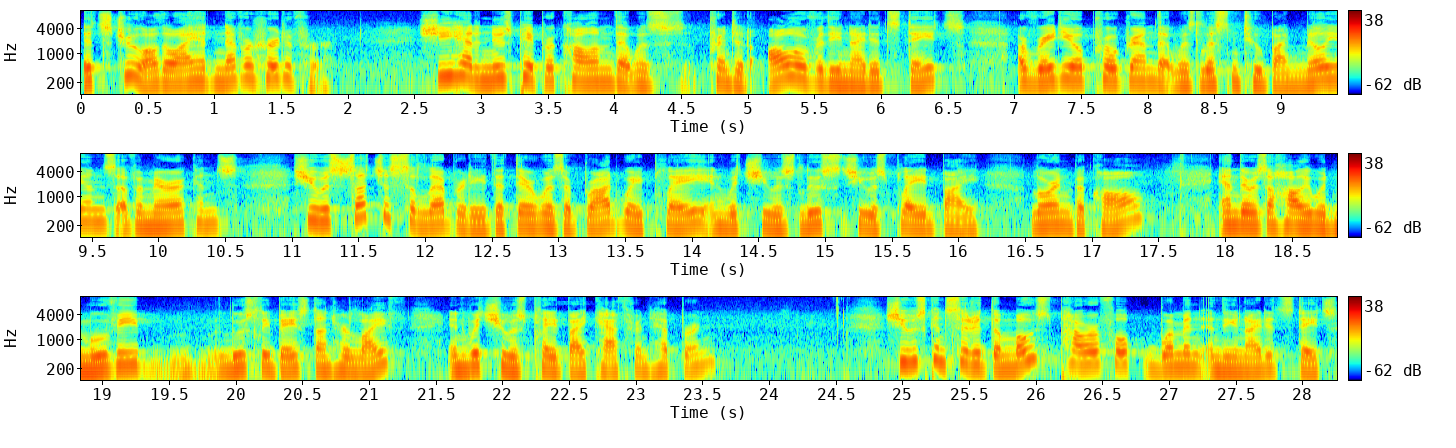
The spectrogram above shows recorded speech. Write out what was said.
It's true, although I had never heard of her. She had a newspaper column that was printed all over the United States, a radio program that was listened to by millions of Americans. She was such a celebrity that there was a Broadway play in which she was, loose, she was played by Lauren Bacall. And there was a Hollywood movie loosely based on her life in which she was played by Katharine Hepburn. She was considered the most powerful woman in the United States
